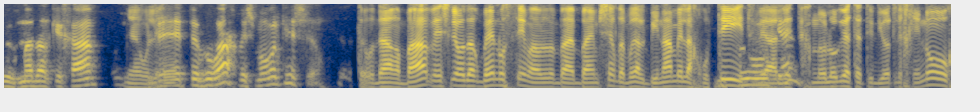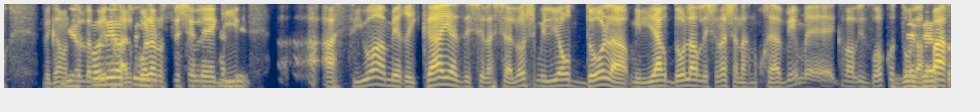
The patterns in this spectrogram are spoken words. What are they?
ליוזמה דרכך. מעולה. ותבורך ושמור על קשר. תודה רבה, ויש לי עוד הרבה נושאים, אבל בהמשך נדבר על בינה מלאכותית ועל כן. טכנולוגיות עתידיות לחינוך, וגם אני רוצה לדבר איתך על כל הנושא של הסיוע האמריקאי הזה של השלוש מיליארד דולר, מיליארד דולר לשנה, שאנחנו חייבים uh, כבר לזרוק אותו זה, לפח.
